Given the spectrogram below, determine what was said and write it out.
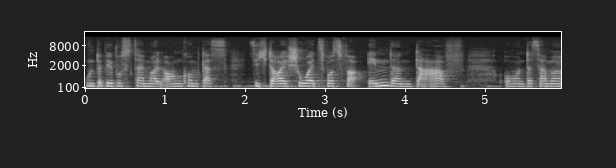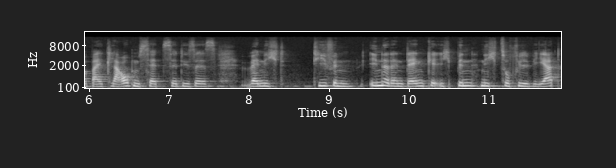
Unterbewusstsein mal ankommt, dass sich da schon etwas verändern darf. Und da sind wir bei Glaubenssätze, dieses, wenn ich tief im Inneren denke, ich bin nicht so viel wert,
